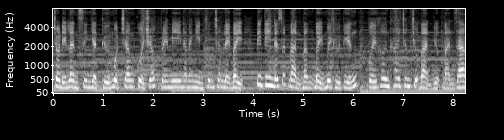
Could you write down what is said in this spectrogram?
Cho đến lần sinh nhật thứ 100 của George Remy năm 2007, Tintin đã xuất bản bằng 70 thứ tiếng với hơn 200 triệu bản được bán ra.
